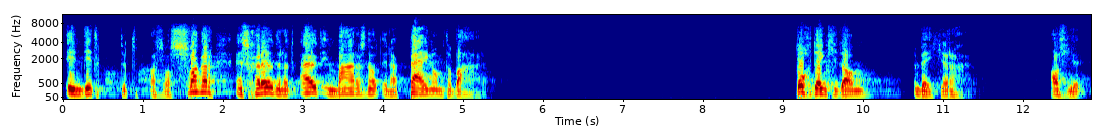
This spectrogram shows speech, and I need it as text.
in dit hoofdstuk. Ze was zwanger en schreeuwde het uit in baresnood in haar pijn om te baren. Toch denk je dan een beetje raar. Als je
